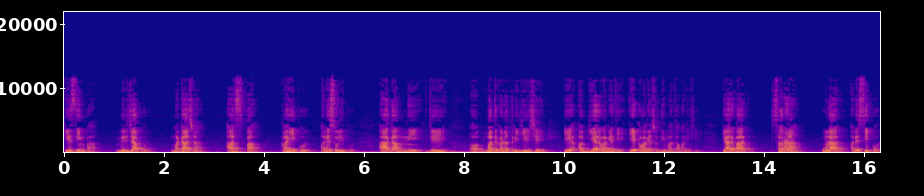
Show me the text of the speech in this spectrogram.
કેસિમ્પા મિર્જાપુર મઢાસણા આસ્પા, કહીપુર અને સુલીપુર. આ ગામની જે મતગણતરી જે છે, એ અગિયાર વાગ્યાથી એક વાગ્યા સુધીમાં થવાની છે. ત્યારબાદ સરણા, ઉણાદ અને સીપોર.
